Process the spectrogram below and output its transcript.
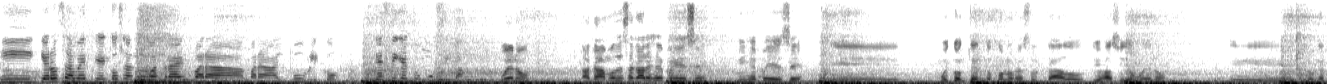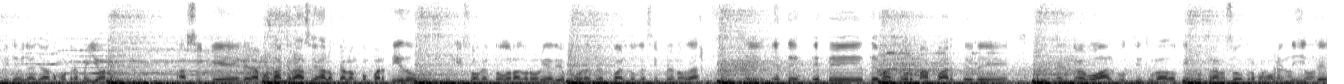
Y quiero saber qué cosas nuevas traes para, para el público que sigue tu música. Bueno, acabamos de sacar el GPS, mi GPS, eh, muy contentos con los resultados, Dios ha sido bueno, eh, creo que el video ya lleva como 3 millones, así que le damos las gracias a los que lo han compartido y sobre todo la gloria a Dios por el respaldo que siempre nos da. Eh, este, este tema forma parte del nuevo álbum titulado ¿Quién contra nosotros? Como bien dijiste,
